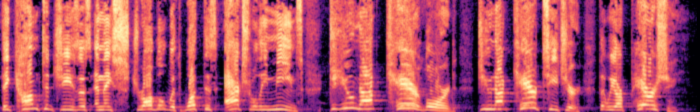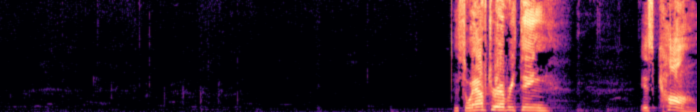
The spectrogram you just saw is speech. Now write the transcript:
they come to Jesus and they struggle with what this actually means. Do you not care, Lord? Do you not care, teacher, that we are perishing? And so, after everything is calm,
